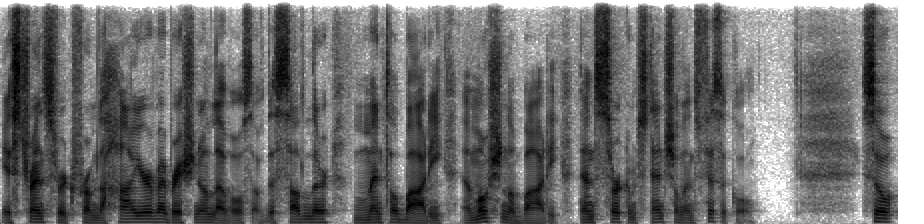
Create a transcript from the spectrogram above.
is transferred from the higher vibrational levels of the subtler mental body, emotional body, then circumstantial and physical. So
